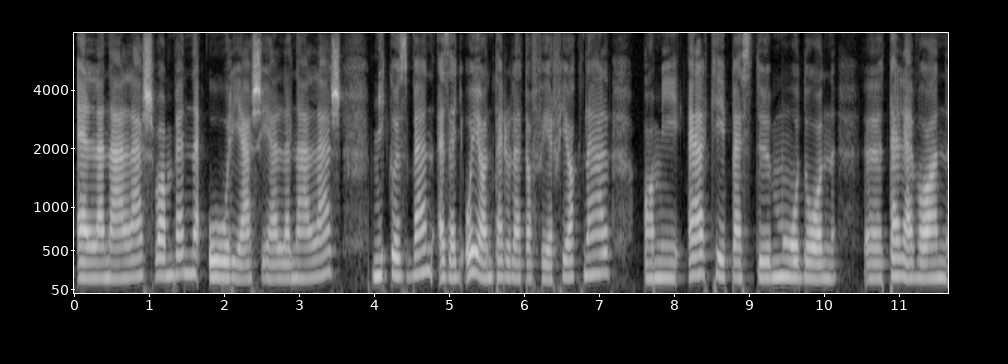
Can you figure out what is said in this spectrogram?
ellenállás van benne, óriási ellenállás, miközben ez egy olyan terület a férfiaknál, ami elképesztő módon tele van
